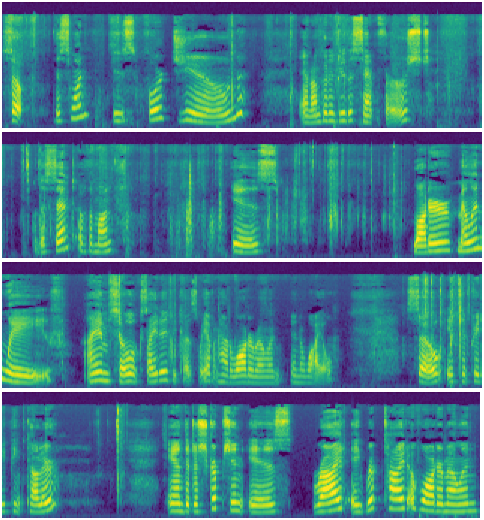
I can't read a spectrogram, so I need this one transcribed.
So, this one is for June, and I'm going to do the scent first. The scent of the month is Watermelon Wave. I am so excited because we haven't had a watermelon in a while. So, it's a pretty pink color. And the description is Ride a riptide of watermelon,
